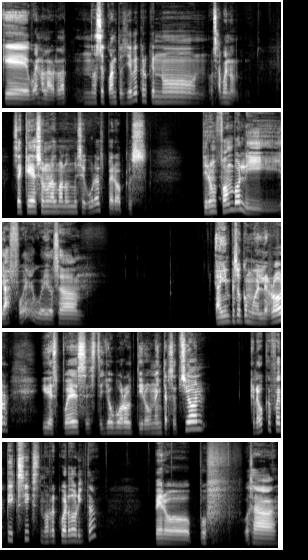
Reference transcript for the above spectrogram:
Que, bueno, la verdad, no sé cuántos lleve. Creo que no. O sea, bueno, Sé que son unas manos muy seguras, pero pues tiró un fumble y ya fue, güey. O sea, ahí empezó como el error y después este Joe Burrow tiró una intercepción. Creo que fue pick six, no recuerdo ahorita. Pero, puff, o sea,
